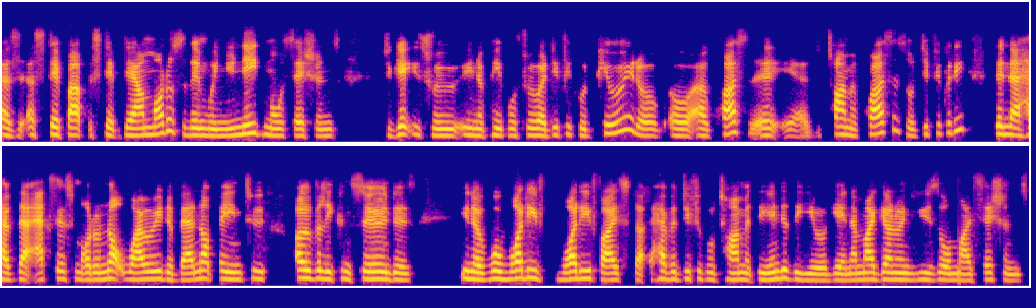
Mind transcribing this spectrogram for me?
as a step up, a step down model. So then when you need more sessions to get you through, you know, people through a difficult period or, or a crisis, a time of crisis or difficulty, then they have that access model, not worried about, not being too overly concerned as, you know, well, what if, what if I start, have a difficult time at the end of the year again? Am I going to use all my sessions?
